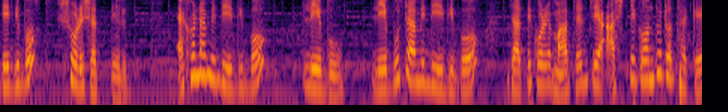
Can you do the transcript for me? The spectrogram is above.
দিয়ে দিব সরিষার তেল। এখন আমি দিয়ে দিব লেবু। লেবুটা আমি দিয়ে দিব যাতে করে মাছের যে আষ্টি গন্ধটা থাকে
